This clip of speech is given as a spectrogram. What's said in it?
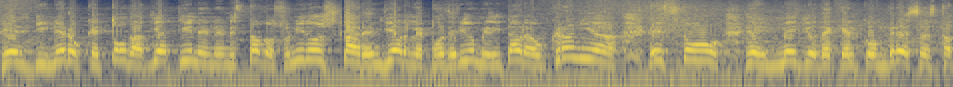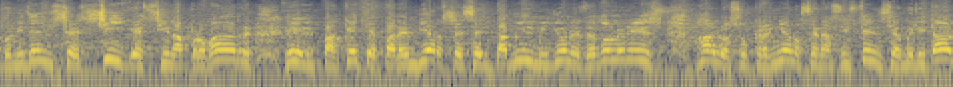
el dinero que todavía tienen en Estados Unidos para enviarle poderío militar a Ucrania. Esto en medio de que el Congreso estadounidense sigue sin aprobar el paquete para enviar 60 mil millones de dólares a los ucranianos en asistencia militar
